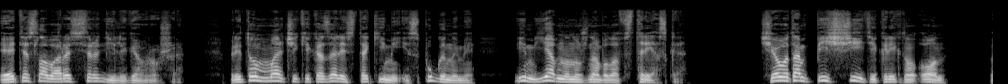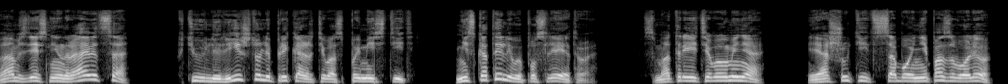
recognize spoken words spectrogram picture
Эти слова рассердили Гавроша. Притом мальчики казались такими испуганными, им явно нужна была встряска. «Чего там пищите?» — крикнул он. «Вам здесь не нравится? В тюлери, что ли, прикажете вас поместить? Не скоты ли вы после этого? Смотрите вы у меня, я шутить с собой не позволю.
